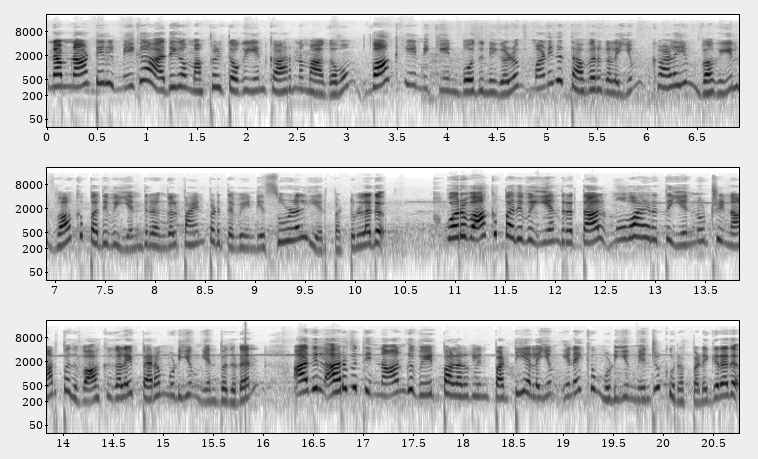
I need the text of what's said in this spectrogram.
நம் நாட்டில் மிக அதிக மக்கள் தொகையின் காரணமாகவும் வாக்கு எண்ணிக்கையின் போது நிகழும் மனித தவறுகளையும் களையும் வகையில் வாக்குப்பதிவு எந்திரங்கள் பயன்படுத்த வேண்டிய சூழல் ஏற்பட்டுள்ளது. ஒரு வாக்குப்பதிவு இயந்திரத்தால் மூவாயிரத்து எண்ணூற்றி நாற்பது வாக்குகளை பெற முடியும் என்பதுடன் அதில் அறுபத்தி நான்கு வேட்பாளர்களின் பட்டியலையும் இணைக்க முடியும் என்று கூறப்படுகிறது.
